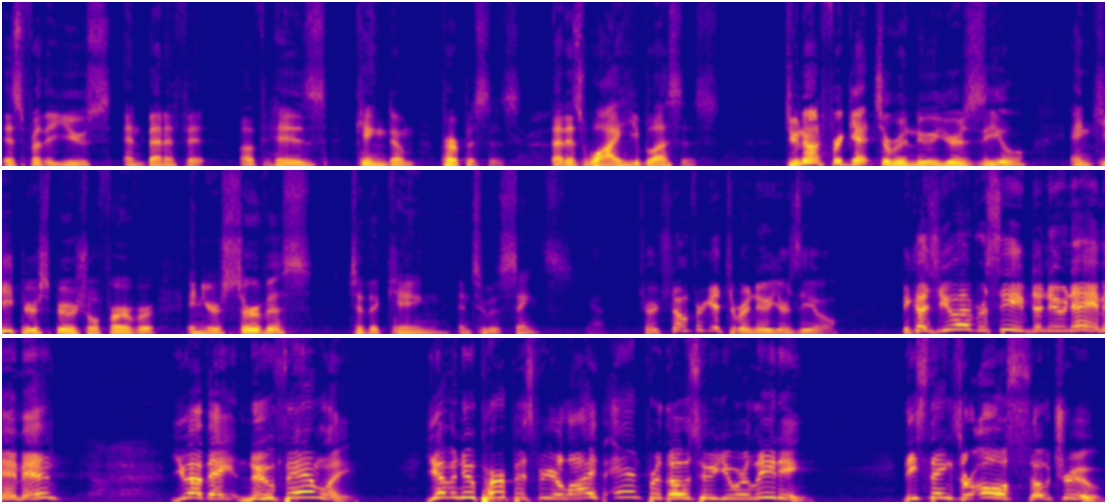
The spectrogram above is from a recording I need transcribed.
is for the use and benefit of His kingdom purposes. That is why He blesses. Do not forget to renew your zeal and keep your spiritual fervor in your service to the King and to His saints. Yeah. Church, don't forget to renew your zeal because you have received a new name. Amen. You have a new family. You have a new purpose for your life and for those who you are leading. These things are all so true.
